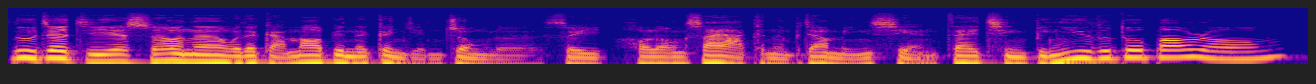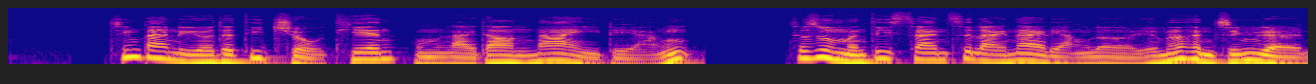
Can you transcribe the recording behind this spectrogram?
录这集的时候呢，我的感冒变得更严重了，所以喉咙沙哑可能比较明显，再请朋友多多包容。金版旅游的第九天，我们来到奈良，这是我们第三次来奈良了，有没有很惊人？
